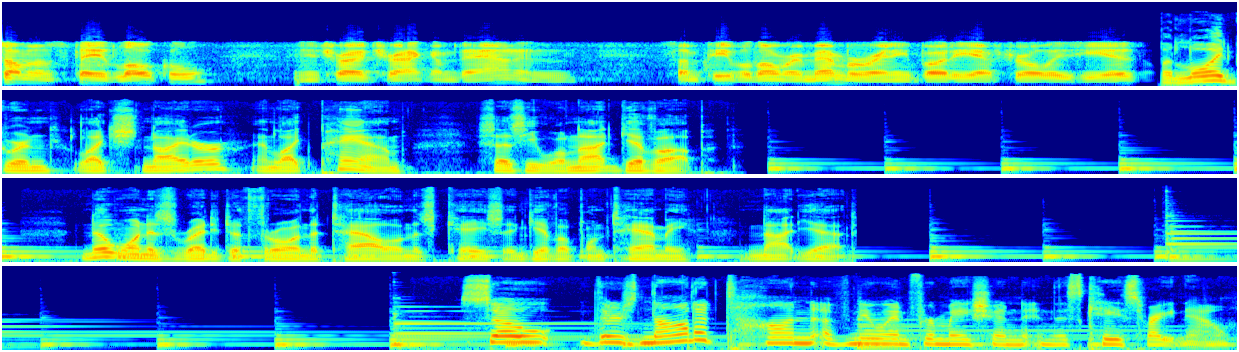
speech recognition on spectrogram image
Some of them stayed local, and you try to track them down, and some people don't remember anybody after all these years. But Loydgren, like Schneider and like Pam, says he will not give up. No one is ready to throw in the towel on this case and give up on Tammy. Not yet. So, there's not a ton of new information in this case right now,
